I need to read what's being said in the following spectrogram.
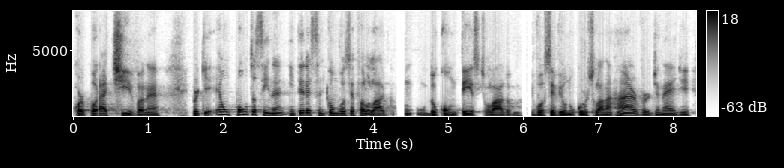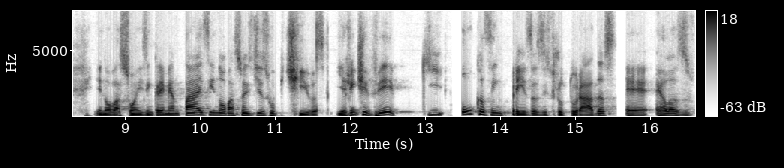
corporativa, né? Porque é um ponto assim, né? Interessante, como você falou lá do contexto lá do, que você viu no curso lá na Harvard, né? De inovações incrementais e inovações disruptivas. E a gente vê que poucas empresas estruturadas, é, elas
